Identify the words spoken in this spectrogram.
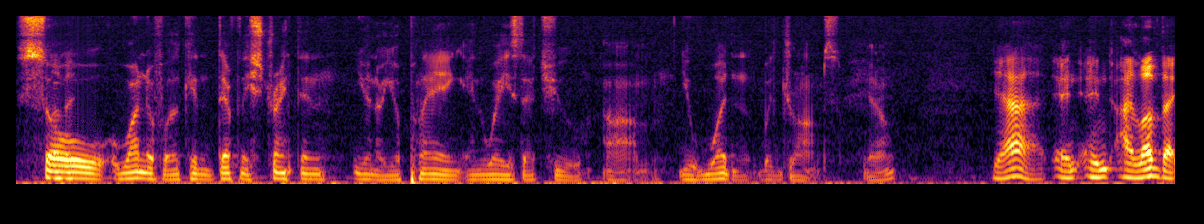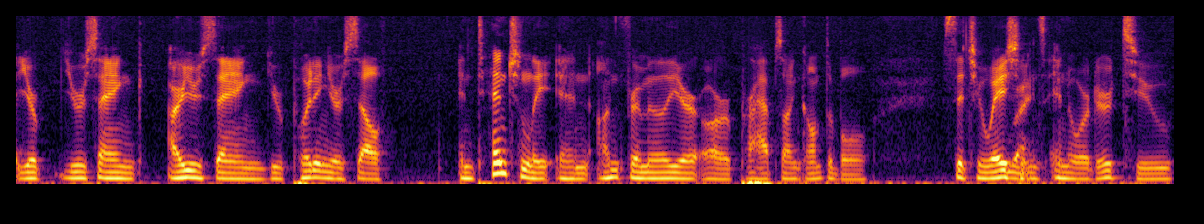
so it. wonderful. It can definitely strengthen you know your playing in ways that you um you wouldn't with drums. You know. Yeah, and and I love that you're you're saying. Are you saying you're putting yourself intentionally in unfamiliar or perhaps uncomfortable situations in order to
